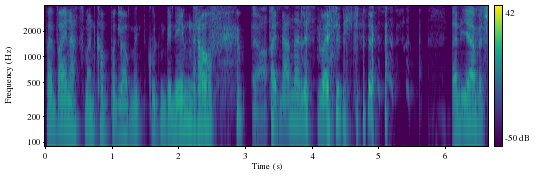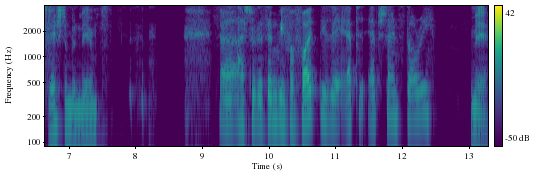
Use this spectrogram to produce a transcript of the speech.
Beim Weihnachtsmann kommt man, glaube ich, mit gutem Benehmen drauf. Ja. bei den anderen Listen weiß ich nicht. Dann eher mit schlechtem Benehmen. Äh, hast du das irgendwie verfolgt, diese Ep Epstein-Story? Nee,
